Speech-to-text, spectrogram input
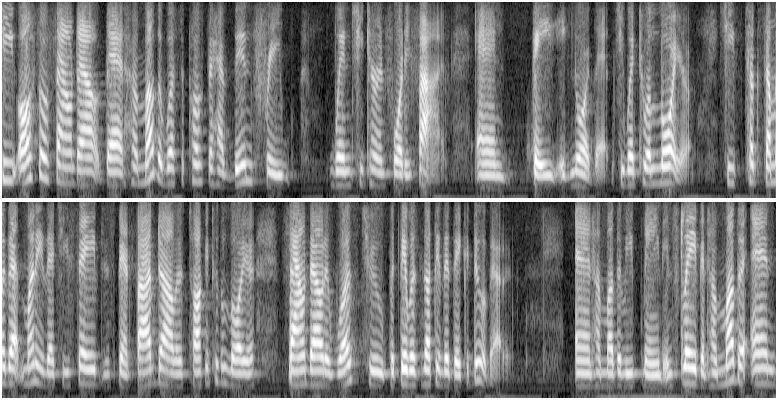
She also found out that her mother was supposed to have been free when she turned 45 and they ignored that. She went to a lawyer. She took some of that money that she saved and spent five dollars talking to the lawyer, found out it was true, but there was nothing that they could do about it. And her mother remained enslaved, and her mother and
